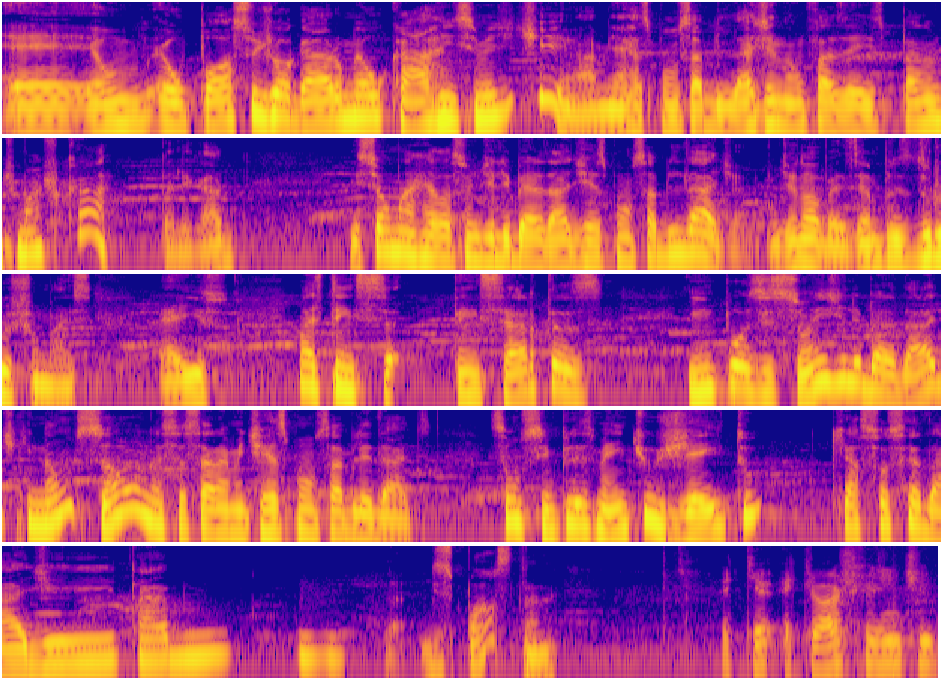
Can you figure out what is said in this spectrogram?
é, eu, eu posso jogar o meu carro em cima de ti. A minha responsabilidade é não fazer isso para não te machucar, tá ligado? Isso é uma relação de liberdade e responsabilidade. De novo, exemplo esdrúxulo, mas é isso. Mas tem, tem certas imposições de liberdade que não são necessariamente responsabilidades. São simplesmente o jeito que a sociedade está disposta, né? É que, é que eu acho que a gente,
